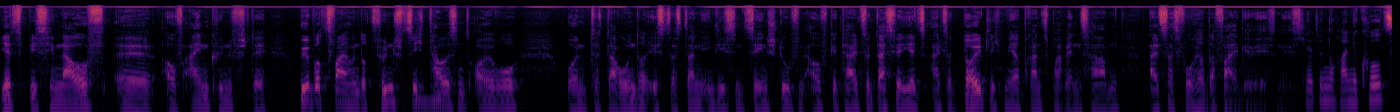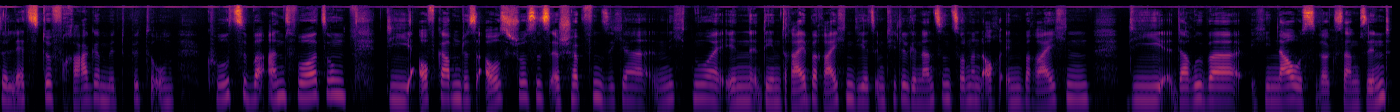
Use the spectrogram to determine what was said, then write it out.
jetzt bis hinauf äh, auf Einkünfte über 250.000 mhm. Euro. Und darunter ist das dann in diesen zehn Stufen aufgeteilt, sodass wir jetzt also deutlich mehr Transparenz haben, als das vorher der Fall gewesen ist. Ich hätte noch eine kurze letzte Frage mit Bitte um kurze Beantwortung. Die Aufgaben des Ausschusses erschöpfen sich ja nicht nur in den drei Bereichen, die jetzt im Titel genannt sind, sondern auch in Bereichen, die darüber hinaus wirksam sind.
